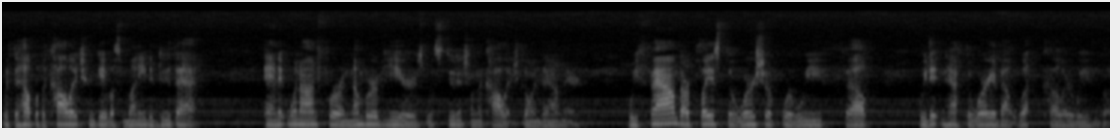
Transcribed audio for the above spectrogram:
with the help of the college who gave us money to do that. And it went on for a number of years with students from the college going down there. We found our place to worship where we felt we didn't have to worry about what color we looked.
